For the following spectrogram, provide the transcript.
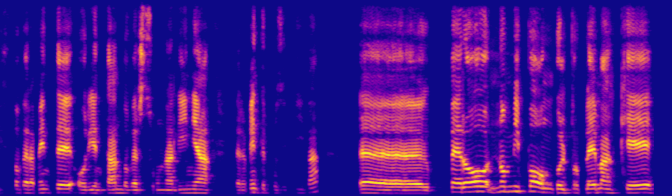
li sto veramente orientando verso una linea veramente positiva, eh, però non mi pongo il problema che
